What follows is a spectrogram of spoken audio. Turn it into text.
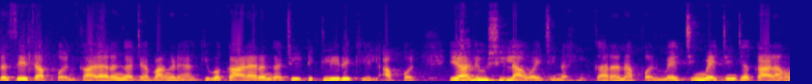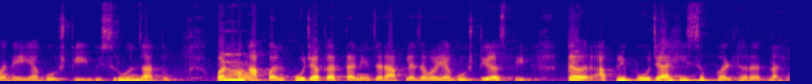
तसेच आपण काळ्या रंगाच्या बांगड्या किंवा काळ्या रंगाची टिकली देखील आपण या दिवशी लावायची नाही. कारण आपण मॅचिंग मॅचिंगच्या काळामध्ये या गोष्टी विसरून जातो. पण मग आपण पूजा करताना जर आपल्याजवळ या गोष्टी असतील तर आपली पूजा ही सफल ठरत नाही.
